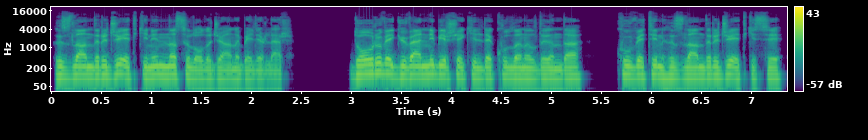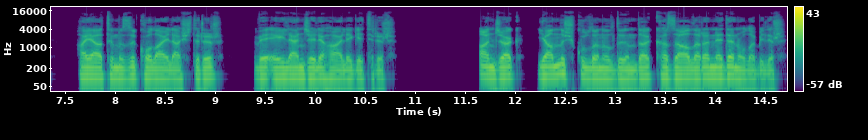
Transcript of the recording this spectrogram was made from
hızlandırıcı etkinin nasıl olacağını belirler. Doğru ve güvenli bir şekilde kullanıldığında, kuvvetin hızlandırıcı etkisi hayatımızı kolaylaştırır ve eğlenceli hale getirir. Ancak yanlış kullanıldığında kazalara neden olabilir.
